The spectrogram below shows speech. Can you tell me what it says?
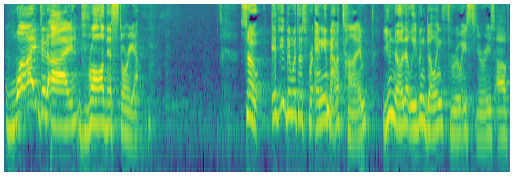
why did I draw this story out? So, if you've been with us for any amount of time, you know that we've been going through a series of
